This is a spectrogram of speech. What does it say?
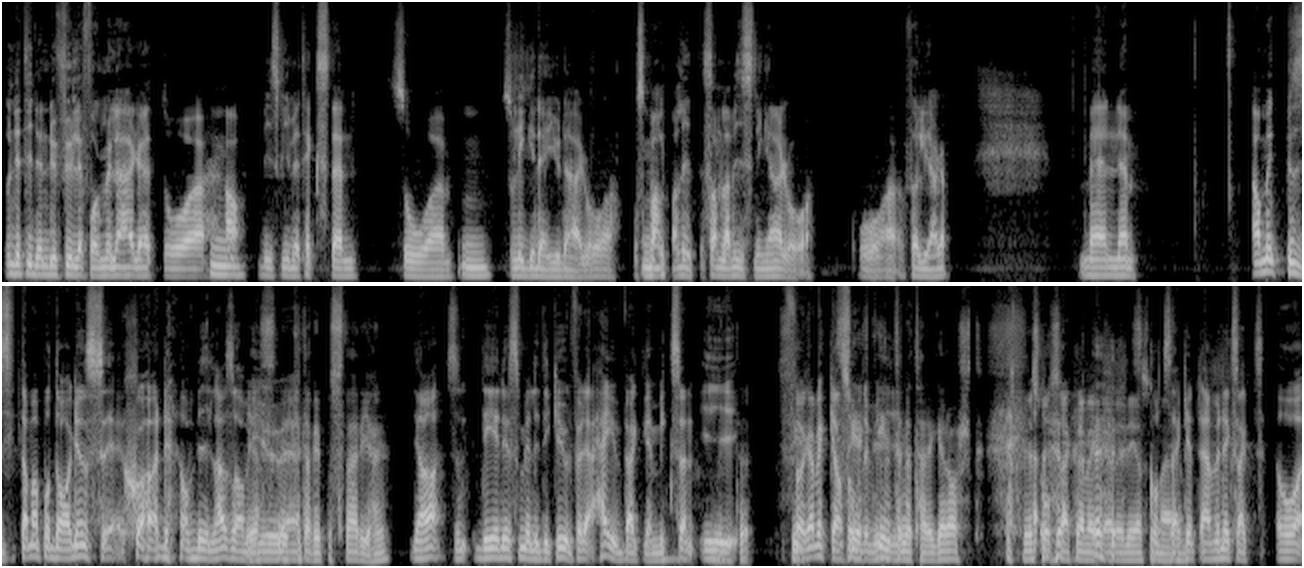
under tiden du fyller formuläret och Mm. ja, vi skriver texten så, Mm. så ligger den ju där och, och skvalpar lite, samlar visningar och, och följare. Men, eh, ja, men tittar man på dagens eh, skörd av bilar så har vi Yes, ju... nu eh, tittar vi på Sverige här. Ja, så det är det som är lite kul, för det här är ju verkligen mixen. I Lite förra veckan segt vi... internet här i garaget. Det är skottsäkra väggar. Det är det som är... Skottsäkert, ja, men exakt. Och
